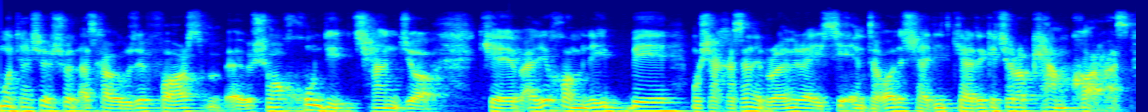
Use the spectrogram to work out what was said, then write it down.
منتشر شد از خبرگزاری فارس. شما خوندید چند جا که علی خامنه ای به مشخصا ابراهیم رئیسی انتقاد شدید کرده که چرا کم کار هست.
